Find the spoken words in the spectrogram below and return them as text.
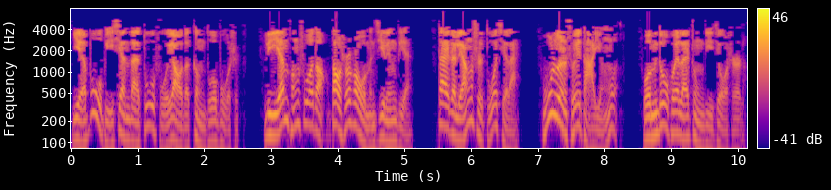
也不比现在督府要的更多布施。李延鹏说道：“到时候我们机灵点，带着粮食躲起来，无论谁打赢了，我们都回来种地就是了。”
